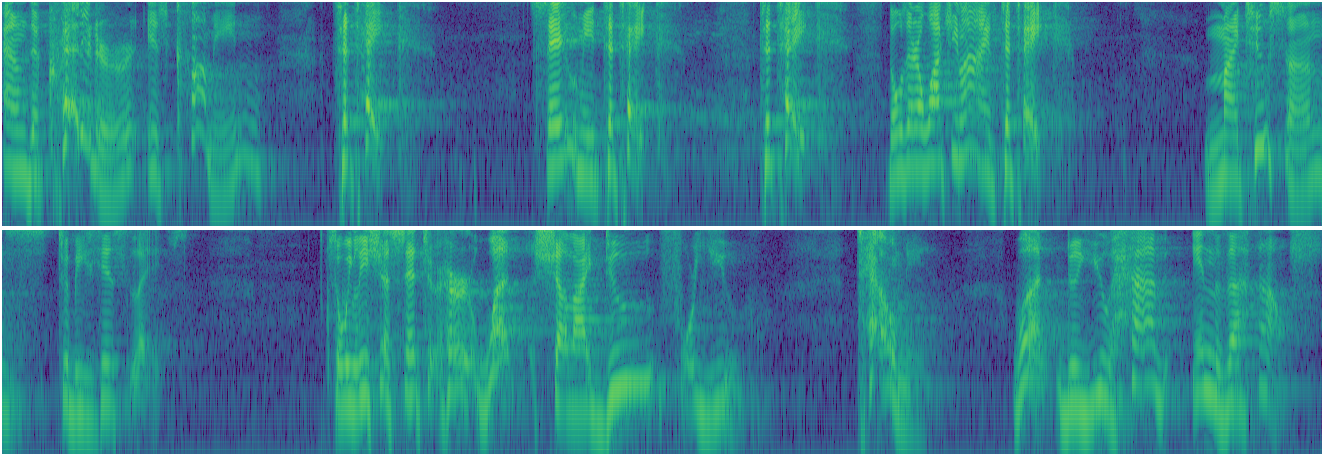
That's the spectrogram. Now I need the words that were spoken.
and the creditor is coming to take. Say with me, to take. To take those that are watching live, to take my two sons to be his slaves. So Elisha said to her, What shall I do for you? Tell me, what do you have in the house?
